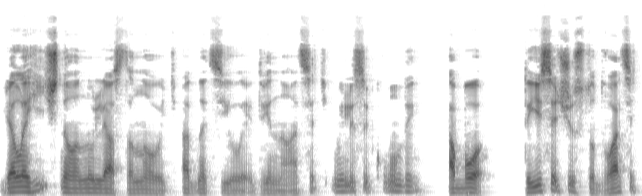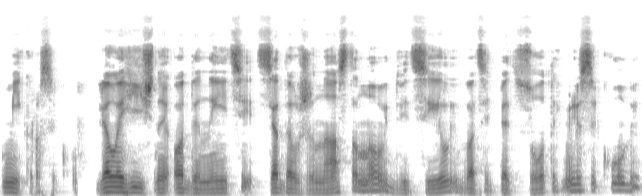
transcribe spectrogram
для логічного нуля становить 1,12 мілісекунди або 1120 мікросекунд. Для логічної одиниці ця довжина становить 2,25 мілісекунди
